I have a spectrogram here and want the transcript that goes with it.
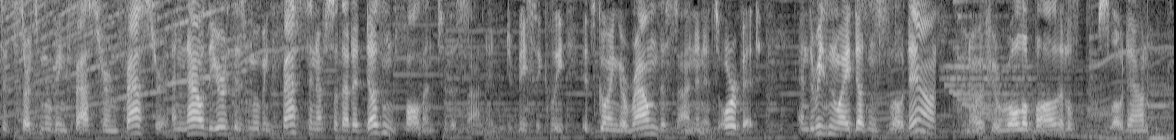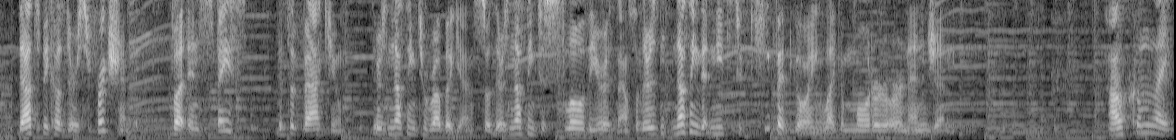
it starts moving faster and faster. And now the Earth is moving fast enough so that it doesn't fall into the sun. It, basically, it's going around the sun in its orbit. And the reason why it doesn't slow down, you know, if you roll a ball, it'll slow down. That's because there's friction. But in space, it's a vacuum. There's nothing to rub against, so there's nothing to slow the Earth down. So there's nothing that needs to keep it going like a motor or an engine. How come, like,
